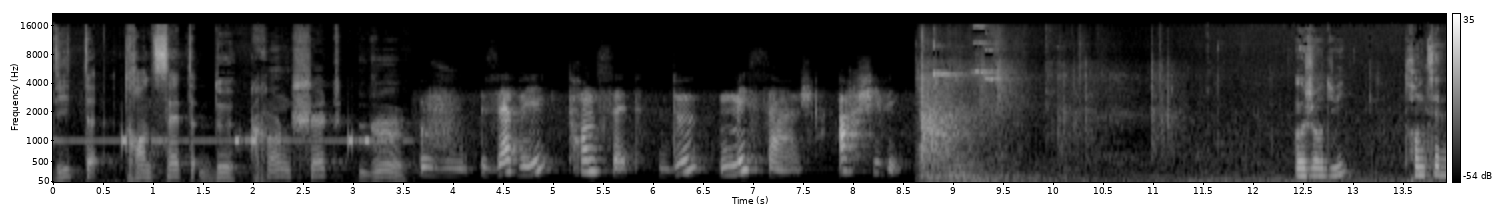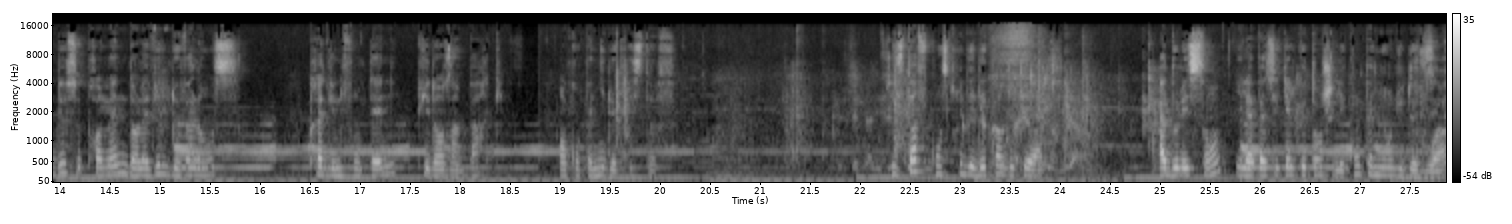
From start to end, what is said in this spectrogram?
Dites 37-2. 37-2. Vous avez 37 messages archivés. Aujourd'hui, 37.2 se promène dans la ville de Valence, près d'une fontaine, puis dans un parc, en compagnie de Christophe. Christophe construit des décors de théâtre. Adolescent, il a passé quelque temps chez les compagnons du devoir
